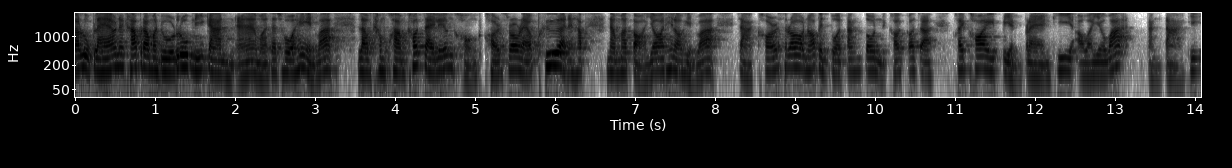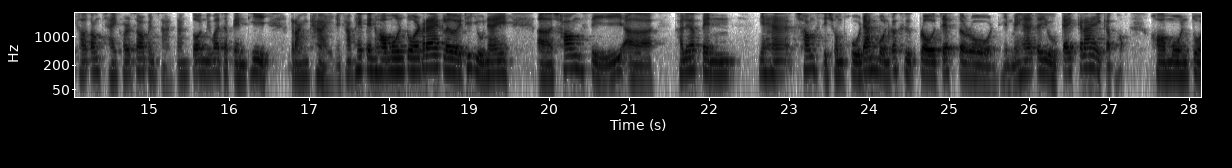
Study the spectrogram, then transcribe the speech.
สรุปแล้วนะครับเรามาดูรูปนี้กันอ่าหมอจะโชว์ให้เห็นว่าเราทำความเข้าใจเรื่องของคอเลสเตอรอลแล้วเพื่อนะครับนำมาต่อยอดให้เราเห็นว่าจากคอเลสเตอรอลเนาะเป็นตัวตั้งต้นเขาก็จะค่อยๆ เปลี่ยนแปลงที่อวัยวะ ต่างๆ ที่เขาต้องใช้คอเลสเตอรอลเป็นสารตั้งต้น ไม่ว่าจะเป็นที่รังไข่นะครับให้เป็นฮอร์โมนตัวแรกเลยที่อยู่ในช่องสีเขาเรียกว่าเป็นเนี่ยฮะช่องสีชมพูด้านบนก็คือโปรเจสเตอโรนเห็นไหมฮะจะอยู่ใกล้ๆกับฮอร์โมนตัว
